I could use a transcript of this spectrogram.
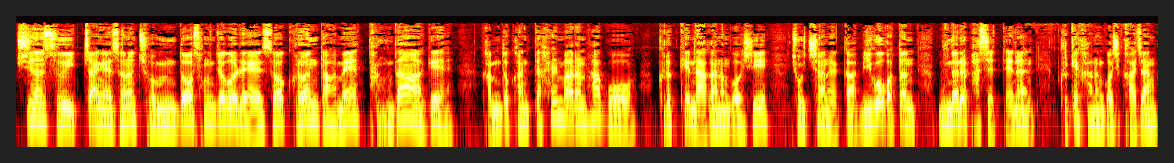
추진 선수 입장에서는 좀 더 성적을 내서 그런 다음에 당당하게 감독한테 할 말은 하고 그렇게 나가는 것이 좋지 않을까. 미국 어떤 문화를 봤을 때는 그렇게 가는 것이 가장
